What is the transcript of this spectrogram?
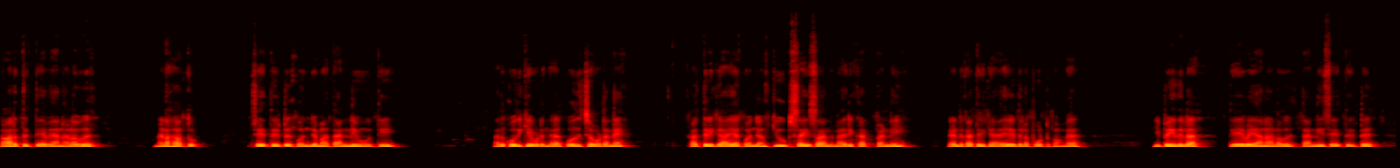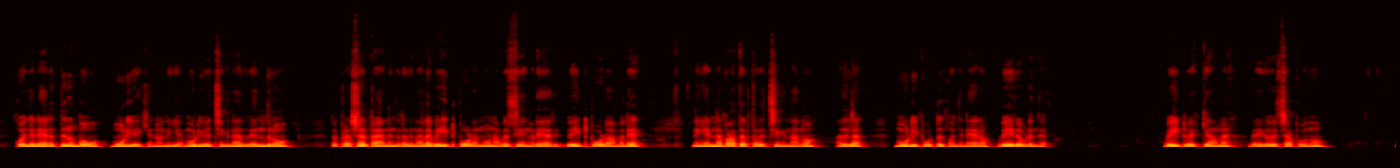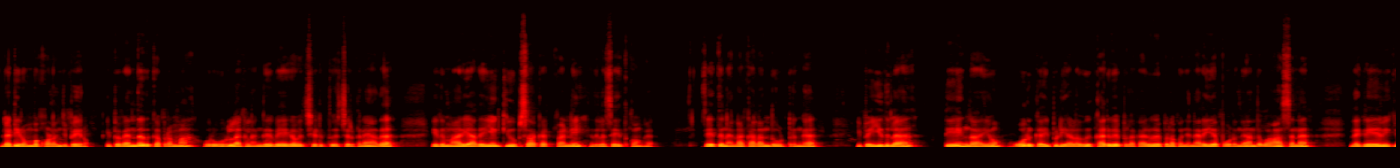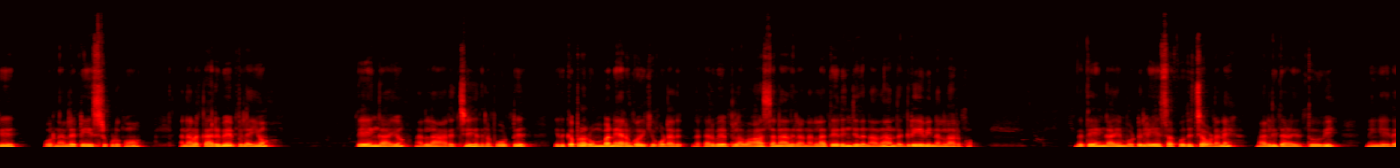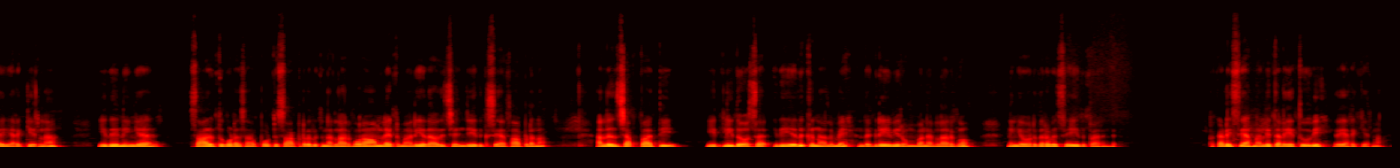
காரத்துக்கு தேவையான அளவு மிளகாத்தூள் சேர்த்துக்கிட்டு கொஞ்சமாக தண்ணி ஊற்றி அதை கொதிக்க விடுங்க. கொதித்த உடனே கத்திரிக்காயை கொஞ்சம் க்யூப் சைஸாக இந்த மாதிரி கட் பண்ணி ரெண்டு கத்திரிக்காயை இதில் போட்டுக்கோங்க. இப்போ இதில் தேவையான அளவு தண்ணி சேர்த்துக்கிட்டு கொஞ்சம் நேரம் திரும்பவும் மூடி வைக்கணும் நீங்கள் மூடி வச்சிங்கன்னா அது வெந்துடும் இப்போ ப்ரெஷர் பேனுங்கிறதுனால வெயிட் போடணும்னு அவசியம் கிடையாது. வெயிட் போடாமலே நீங்கள் என்ன பாத்திரத்தை வச்சிங்கனாலும் அதில் மூடி போட்டு கொஞ்சம் நேரம் வேக விடுங்க. வெயிட் வைக்காமல் வேக வச்சா போதும். இல்லாட்டி ரொம்ப குழஞ்சி போயிடும் இப்போ வெந்ததுக்கப்புறமா ஒரு உருளைக்கிழங்கு வேக வச்சு எடுத்து வச்சுருக்கிறேன். அதை இது மாதிரி அதையும் க்யூப்ஸாக கட் பண்ணி இதில் சேர்த்துக்கோங்க. சேர்த்து நல்லா கலந்து விட்ருங்க இப்போ இதில் தேங்காயும் ஒரு கைப்பிடி அளவு கருவேப்பிலை கருவேப்பிலை கொஞ்சம் நிறைய போடுங்க. அந்த வாசனை இந்த கிரேவிக்கு ஒரு நல்ல டேஸ்ட்டு கொடுக்கும். அதனால் கருவேப்பிலையும் தேங்காயும் நல்லா அரைச்சி இதில் போட்டு இதுக்கப்புறம் ரொம்ப நேரம் கொதிக்கக்கூடாது. இந்த கருவேப்பிலை வாசனை அதில் நல்லா தெரிஞ்சதுன்னா தான் அந்த கிரேவி நல்லாயிருக்கும். இந்த தேங்காயும் போட்டு லேசாக கொதித்த உடனே மல்லித்தழை தூவி நீங்கள் இதை இறக்கிடலாம். இது நீங்கள் சாதத்து கூட சாப்பிட்டு சாப்பிட்றதுக்கு நல்லாயிருக்கும். ஒரு ஆம்லேட் மாதிரி ஏதாவது செஞ்சு இதுக்கு சே சாப்பிடலாம். அல்லது சப்பாத்தி இட்லி தோசை இது எதுக்குனாலுமே இந்த கிரேவி ரொம்ப நல்லாயிருக்கும். நீங்கள் ஒரு தடவை செய்து பாருங்கள் இப்போ கடைசியாக மல்லித்தழையை தூவி இதை இறக்கிடலாம்.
